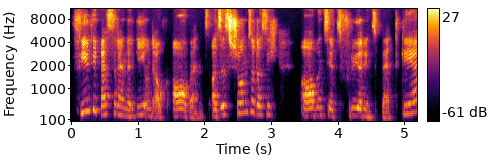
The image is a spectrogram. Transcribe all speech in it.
viel die bessere Energie und auch abends. Also es ist schon so, dass ich abends jetzt früher ins Bett gehe,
